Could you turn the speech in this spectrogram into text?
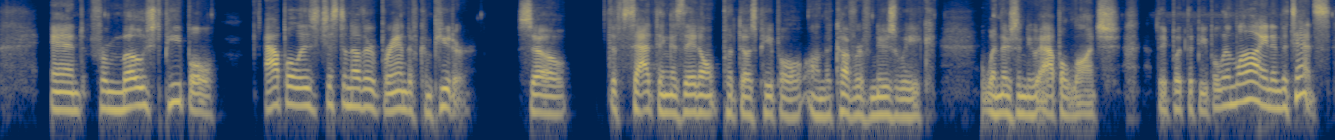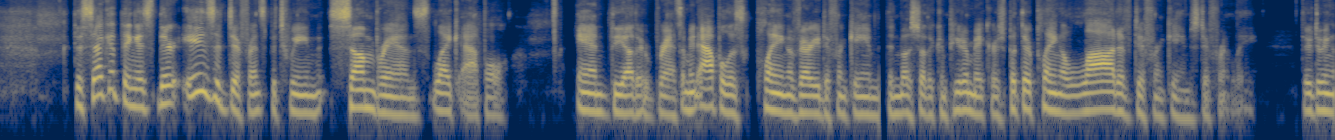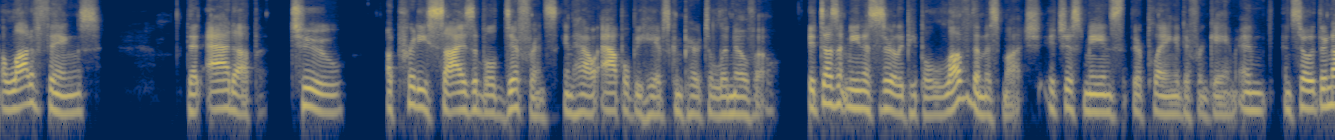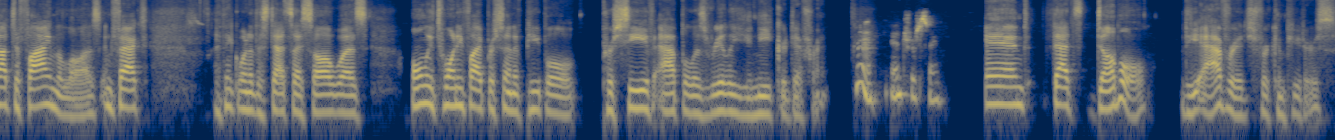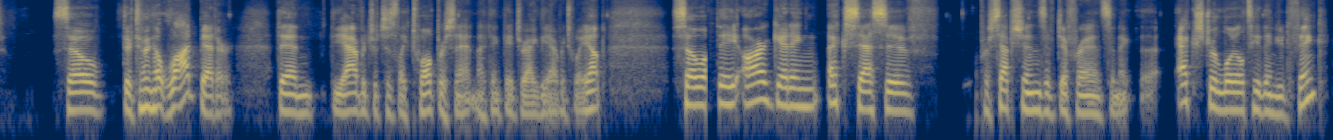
And for most people, Apple is just another brand of computer. So the sad thing is they don't put those people on the cover of Newsweek when there's a new Apple launch. They put the people in line in the tents. The second thing is there is a difference between some brands like Apple and the other brands. I mean, Apple is playing a very different game than most other computer makers, but they're playing a lot of different games differently. They're doing a lot of things that add up to a pretty sizable difference in how Apple behaves compared to Lenovo it doesn't mean necessarily people love them as much. It just means they're playing a different game. And and so they're not defying the laws. In fact, I think one of the stats I saw was only 25% of people perceive Apple as really unique or different. Hmm, interesting. And that's double the average for computers. So they're doing a lot better than the average, which is like 12%. And I think they drag the average way up. So they are getting excessive perceptions of difference and uh, extra loyalty than you'd think,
